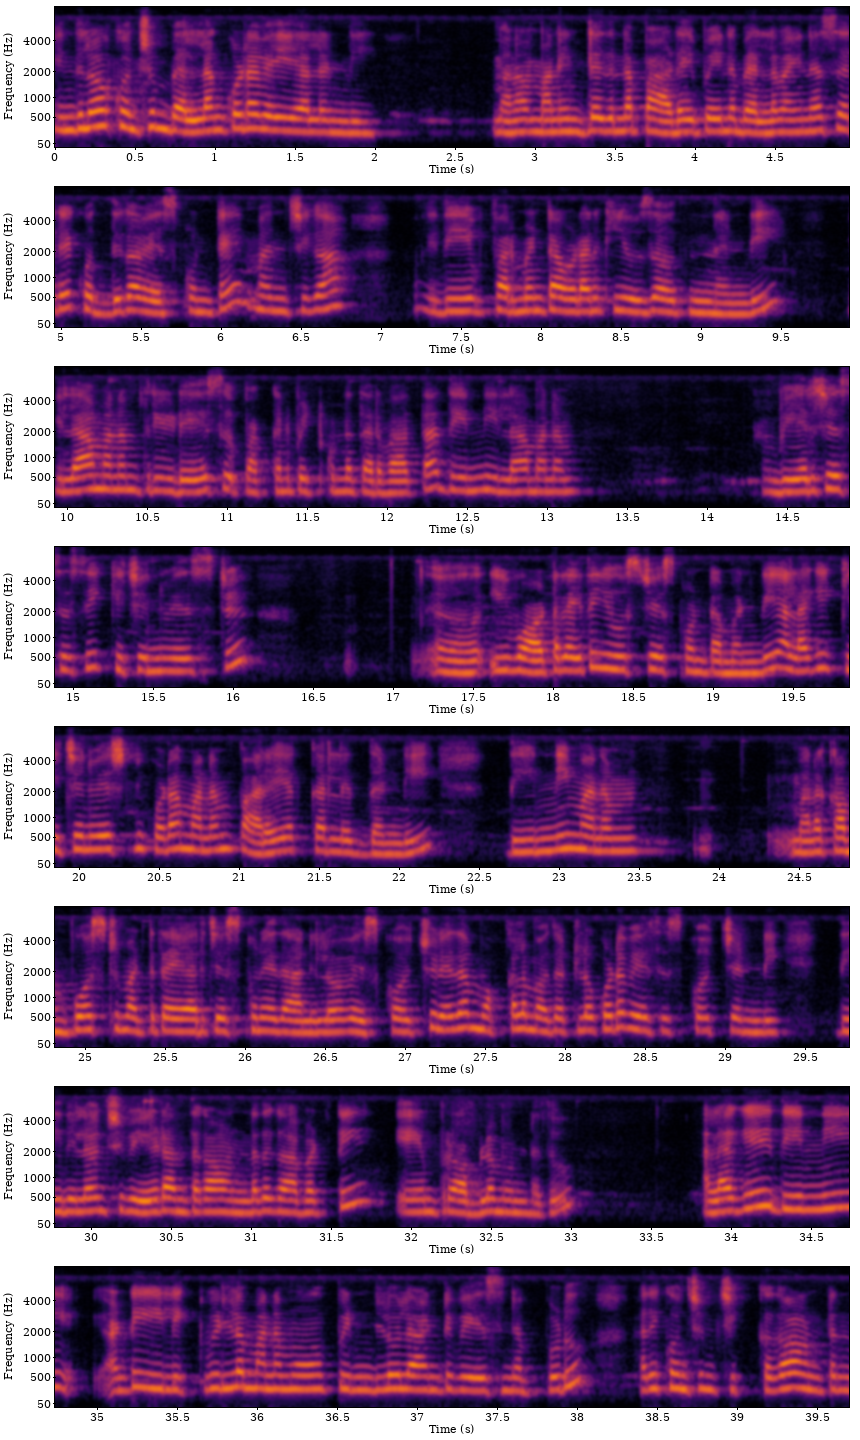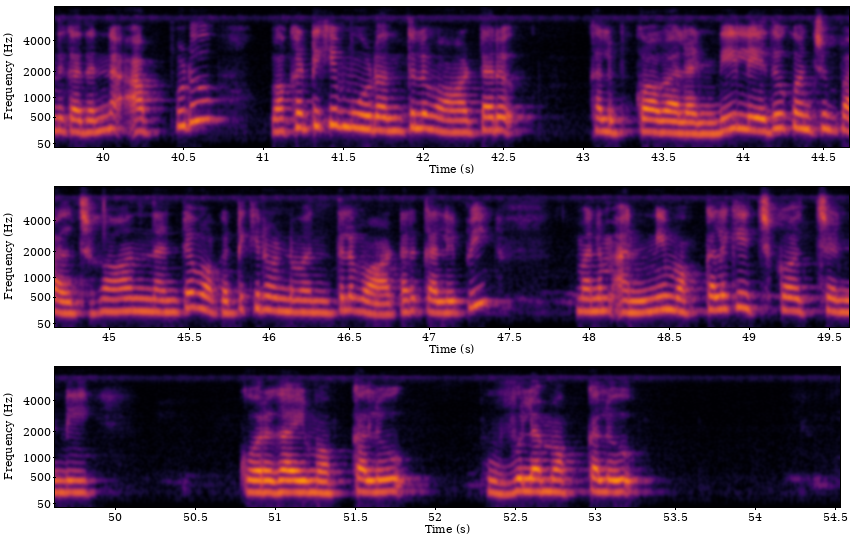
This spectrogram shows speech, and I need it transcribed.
ఇందులో కొంచెం బెల్లం కూడా వేయాలండి. మనం మన ఇంట్లో ఏదైనా పాడైపోయిన బెల్లం అయినా సరే కొద్దిగా వేసుకుంటే మంచిగా ఇది ఫర్మెంట్ అవ్వడానికి యూజ్ అవుతుందండి. ఇలా మనం త్రీ డేస్ పక్కన పెట్టుకున్న తర్వాత దీన్ని ఇలా మనం వేరు చేసేసి కిచెన్ వేస్ట్ ఈ వాటర్ అయితే యూస్ చేసుకుంటామండి. అలాగే కిచెన్ వేస్ట్ని కూడా మనం పారేయక్కర్లేదండి. దీన్ని మనం మన కంపోస్ట్ మట్టి తయారు చేసుకునే దానిలో వేసుకోవచ్చు లేదా మొక్కల మొదట్లో కూడా వేసేసుకోవచ్చు అండి దీనిలోంచి వేడి అంతగా ఉండదు కాబట్టి ఏం ప్రాబ్లం ఉండదు. అలాగే దీన్ని అంటే ఈ లిక్విడ్లో మనము పిండ్లు లాంటివి వేసినప్పుడు అది కొంచెం చిక్కగా ఉంటుంది కదండి. అప్పుడు ఒకటికి మూడు వంతులు వాటర్ కలుపుకోవాలండి. లేదు కొంచెం పలుచగా ఉందంటే ఒకటికి రెండు వంతుల వాటర్ కలిపి మనం అన్ని మొక్కలకి ఇచ్చుకోవచ్చండి. కూరగాయ మొక్కలు పువ్వుల మొక్కలు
